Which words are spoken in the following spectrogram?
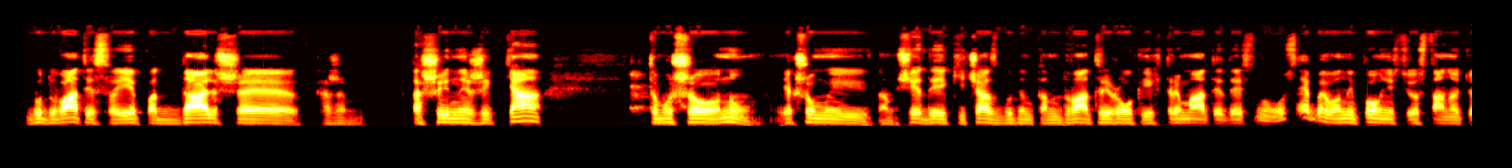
будувати своє подальше, скажімо, пташине життя. Тому що, ну, якщо ми там ще деякий час будемо там 2-3 роки їх тримати десь ну, у себе, вони повністю стануть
